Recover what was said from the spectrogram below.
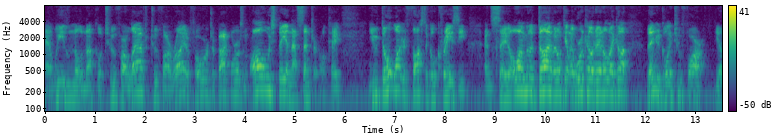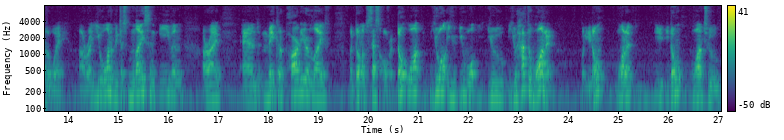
And we know not go too far left, too far right, or forwards or backwards, and always stay in that center, okay? You don't want your thoughts to go crazy and say, oh, I'm gonna die if I don't get my workout in, oh my God. Then you're going too far the other way, all right? You wanna be just nice and even, all right? And make it a part of your life, but don't obsess over it. Don't want, you want, you, you want, you, you have to want it, but you don't want it, you, you don't want to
